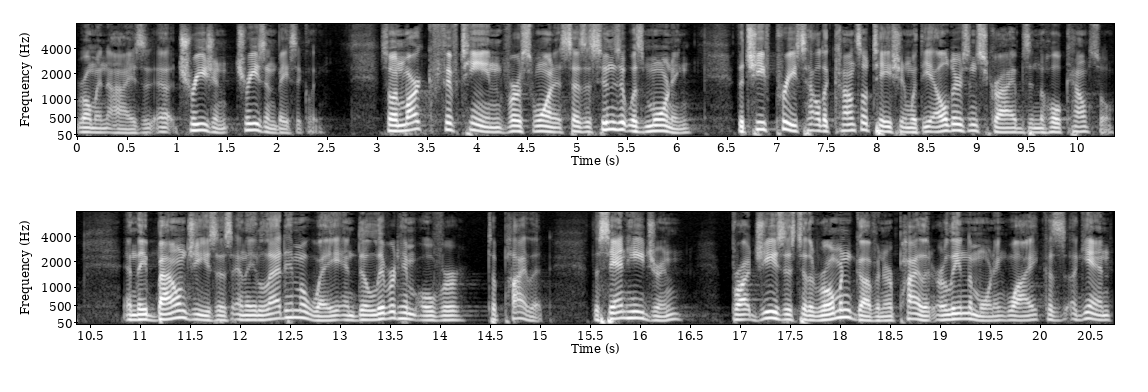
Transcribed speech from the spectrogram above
Roman eyes, uh, treason, treason basically. So in Mark 15, verse 1, it says, As soon as it was morning, the chief priests held a consultation with the elders and scribes and the whole council. And they bound Jesus and they led him away and delivered him over to Pilate. The Sanhedrin brought Jesus to the Roman governor, Pilate, early in the morning. Why? Because, again,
